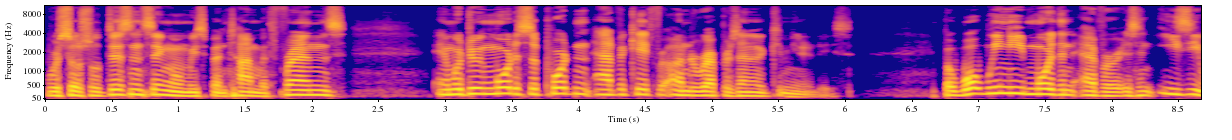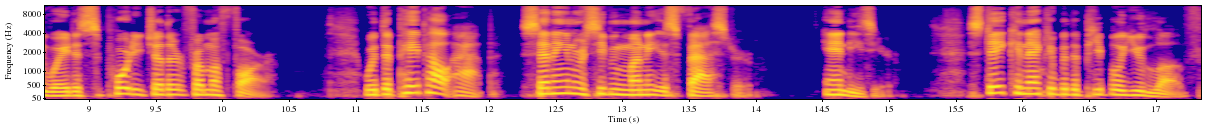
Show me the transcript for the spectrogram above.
We're social distancing when we spend time with friends, and we're doing more to support and advocate for underrepresented communities. But what we need more than ever is an easy way to support each other from afar. With the PayPal app, sending and receiving money is faster and easier. Stay connected with the people you love.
